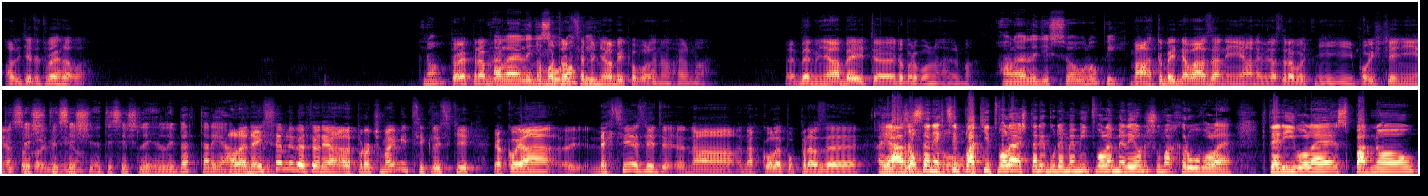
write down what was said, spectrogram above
Ale je to tvoje hlava. No, To je pravda. Ale lidi Na jsou motorce hloupí. by měla být povolená helma. By měla být eh, dobrovolná helma. ale lidi jsou hloupí. Má to být navázaný, já nevím, na zdravotní pojištění, na Ty seš, cokoliv ty seš, ty seš li, libertarián. Ale nejsem libertarián, ale proč mají mít cyklisti? Jako já eh, nechci jezdit na, na kole po Praze. A já na zase nechci platit, vole, až tady budeme mít, vole, milion šumacherů, vole, který, vole, spadnou,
